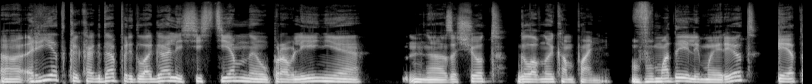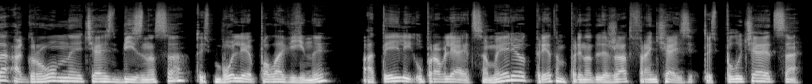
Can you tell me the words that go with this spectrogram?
редко когда предлагали системное управление за счет головной компании. В модели Marriott это огромная часть бизнеса, то есть более половины отелей управляется Marriott, при этом принадлежат франчайзе. То есть получается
